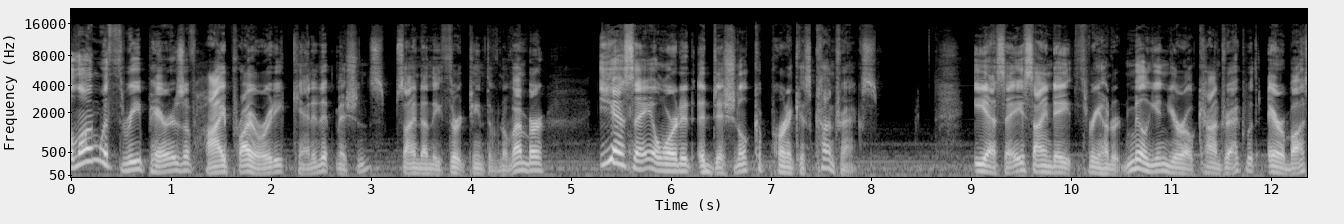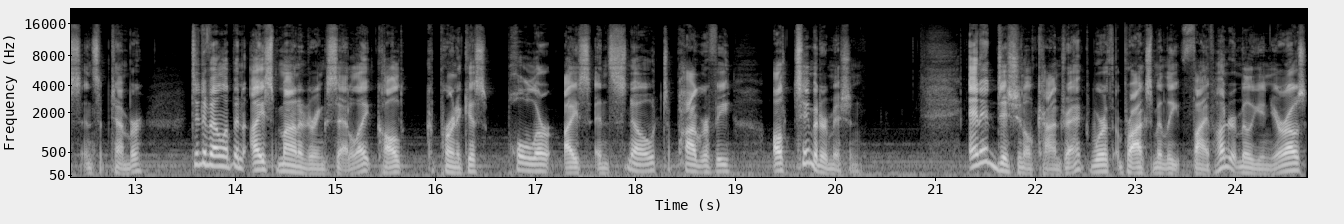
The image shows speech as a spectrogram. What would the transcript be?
Along with three pairs of high-priority candidate missions signed on the 13th of November, ESA awarded additional Copernicus contracts. ESA signed a 300 million euro contract with Airbus in September to develop an ice monitoring satellite called Copernicus Polar Ice and Snow Topography Altimeter Mission. An additional contract worth approximately 500 million euros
